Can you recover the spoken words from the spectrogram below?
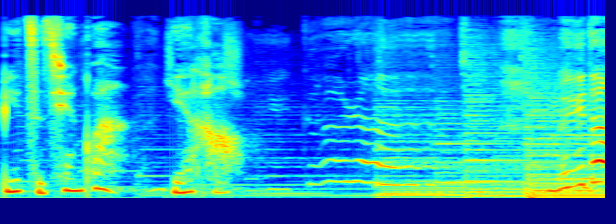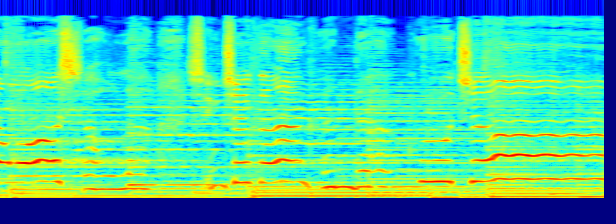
彼此牵挂也好。每当我笑了，心却狠狠地哭着。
